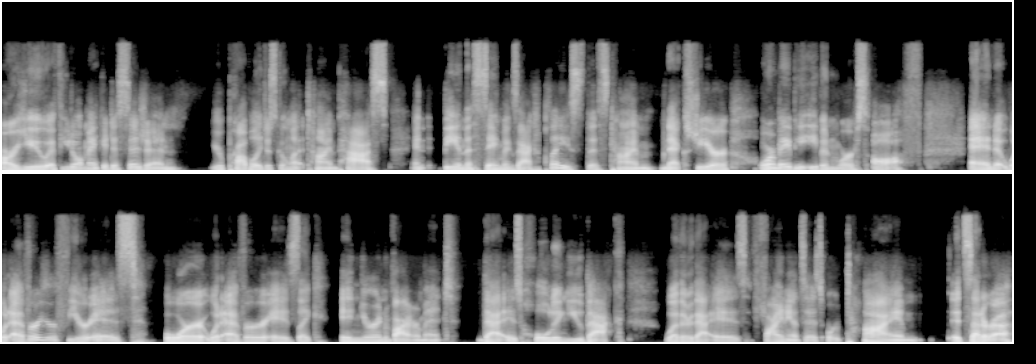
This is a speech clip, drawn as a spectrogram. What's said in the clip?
are you, if you don't make a decision, you're probably just going to let time pass and be in the same exact place this time next year, or maybe even worse off. And whatever your fear is, or whatever is like in your environment that is holding you back, whether that is finances or time, etc.,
